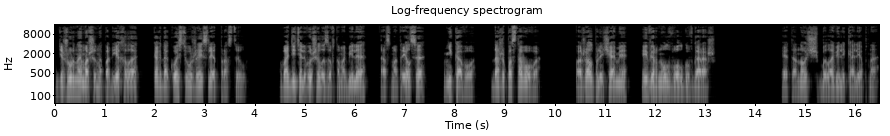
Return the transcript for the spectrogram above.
Дежурная машина подъехала, когда Костя уже и след простыл. Водитель вышел из автомобиля, осмотрелся, никого, даже постового. Пожал плечами и вернул «Волгу» в гараж. Эта ночь была великолепна.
